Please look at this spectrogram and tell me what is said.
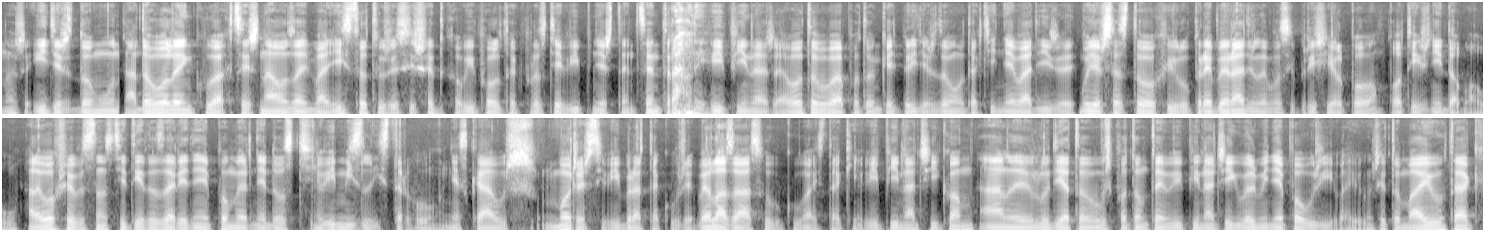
No, že ideš z domu na dovolenku a chceš naozaj mať istotu, že si všetko vypol, tak proste vypneš ten centrálny vypínač a hotovo a potom keď prídeš domov, tak ti nevadí, že budeš sa z toho chvíľu preberať, lebo si prišiel po, po týždni domov. Ale vo všeobecnosti tieto zariadenia pomerne dosť vymizli z trhu. Dneska už môžeš si vybrať takú, že veľa zásuvku aj s takým vypínačíkom, ale ľudia to už potom ten vypínačík veľmi nepoužívajú. Že to majú, tak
